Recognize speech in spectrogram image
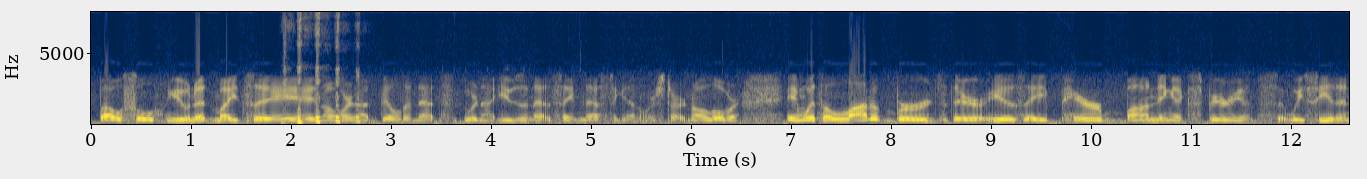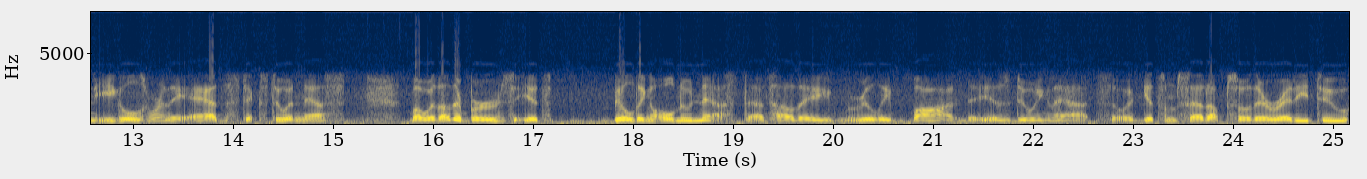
spousal unit might say, you know, we're not building that, we're not using that same nest again. We're starting all over. And with a lot of birds, there is a pair bonding experience. We see it in eagles where they add sticks to a nest. But with other birds, it's building a whole new nest. That's how they really bond is doing that. So it gets them set up so they're ready to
